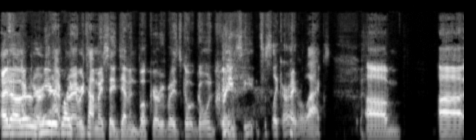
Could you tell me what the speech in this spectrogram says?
I know they're after, weird. After like, every time I say Devin Booker, everybody's go, going crazy. it's just like, all right, relax. Um, uh,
